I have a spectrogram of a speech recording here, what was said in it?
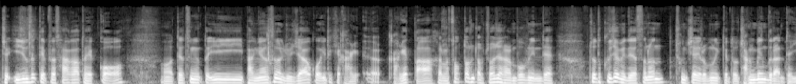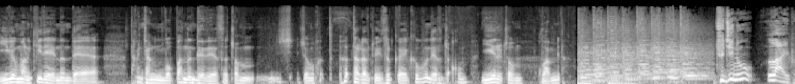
저 이준석 대표 사과도 했고 어, 대통령도 이 방향성을 유지하고 이렇게 가겠 다. 그러나 속도는 좀 조절하는 부분인데 저도 그 점에 대해서는 청취자 여러분께 또 장병들한테 200만 원 기대했는데 당장 못 받는 데 대해서 좀, 좀 허탈감이 좀 있을 거예요. 그 부분에 대해서 조금 이해를 좀 구합니다. 주진우 라이브.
